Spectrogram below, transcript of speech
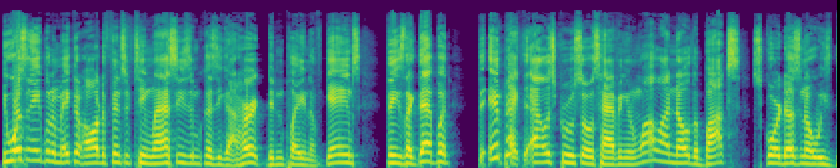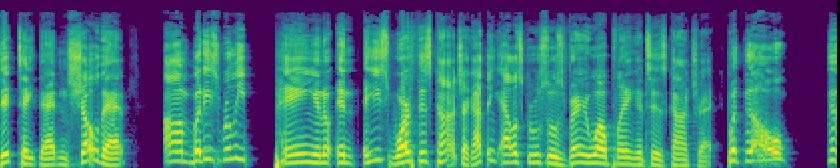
He wasn't able to make an all defensive team last season because he got hurt, didn't play enough games, things like that. But the impact that Alex Caruso is having, and while I know the box score doesn't always dictate that and show that, um, but he's really paying and, and he's worth his contract. I think Alex Caruso is very well playing into his contract. But the whole the,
